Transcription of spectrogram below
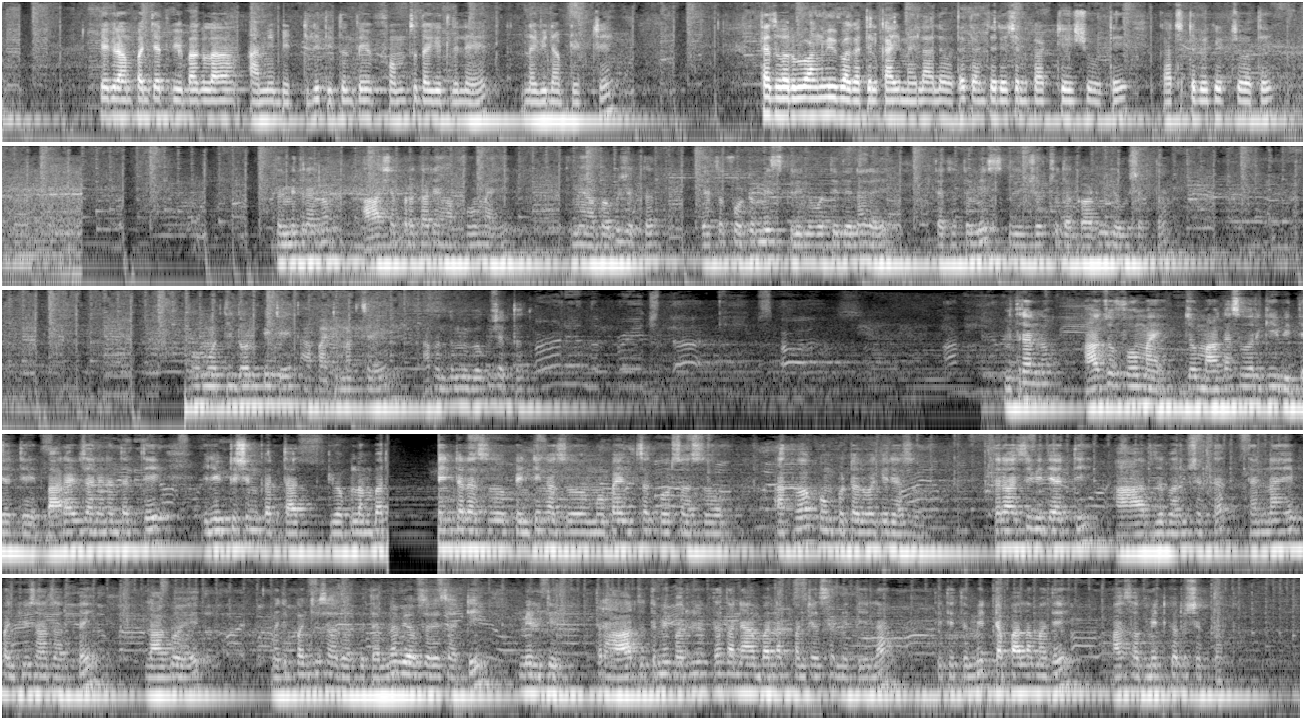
हे ग्रामपंचायत विभागला आम्ही भेट दिली तिथून ते फॉर्मसुद्धा घेतलेले आहेत नवीन अपडेटचे त्याचबरोबर वन विभागातील काही महिला आल्या होत्या. त्यांचे रेशन कार्डचे इश्यू होते कास्ट सर्टिफिकेटचे होते. तर मित्रांनो हा अशा प्रकारे हा फॉर्म आहे. तुम्ही हा बघू शकता. त्याचा फोटो मी स्क्रीनवरती देणार आहे. त्याचा तुम्ही स्क्रीनशॉटसुद्धा काढून घेऊ शकता. फॉर्मवरती दोन पेज आहेत हा पाठीमागचा आहे. आपण तुम्ही बघू शकता मित्रांनो हा जो फॉर्म आहे जो मागासवर्गीय विद्यार्थी आहेत बारावी झाल्यानंतर ते इलेक्ट्रिशियन करतात किंवा प्लंबर पेंटर असो पेंटिंग असो मोबाईलचा कोर्स असो अथवा कॉम्प्युटर वगैरे असो. तर असे विद्यार्थी हा अर्ज भरू शकतात. त्यांना हे पंचवीस हजार रुपये लागू आहेत. म्हणजे पंचवीस हजार रुपये त्यांना व्यवसायासाठी मिळतील. तर हा अर्ज तुम्ही भरू शकतात आणि अंबरनाथ पंचायत समितीला तिथे तुम्ही टपालामध्ये हा सबमिट करू शकतात.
